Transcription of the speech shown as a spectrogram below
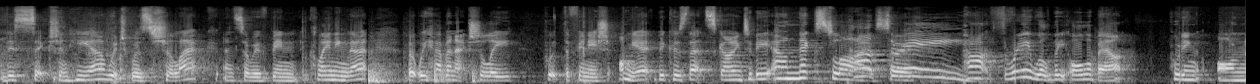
this section here, which was shellac, and so we've been cleaning that, but we haven't actually put the finish on yet because that's going to be our next live. Part three. So part three will be all about putting on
